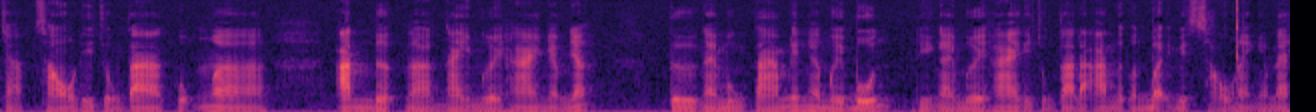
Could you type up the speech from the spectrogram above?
Chạm 6 thì chúng ta cũng uh, ăn được à, ngày 12 anh em nhé. Từ ngày mùng 8 đến ngày 14 thì ngày 12 thì chúng ta đã ăn được con 76 này anh em này.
